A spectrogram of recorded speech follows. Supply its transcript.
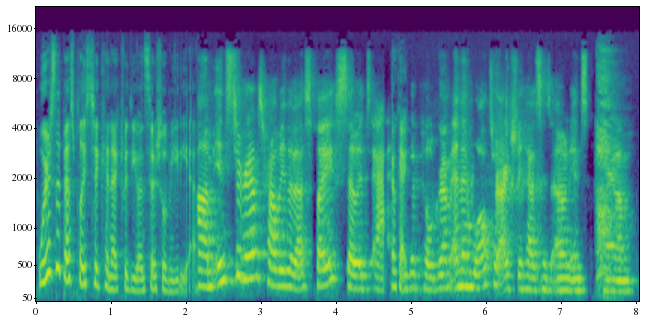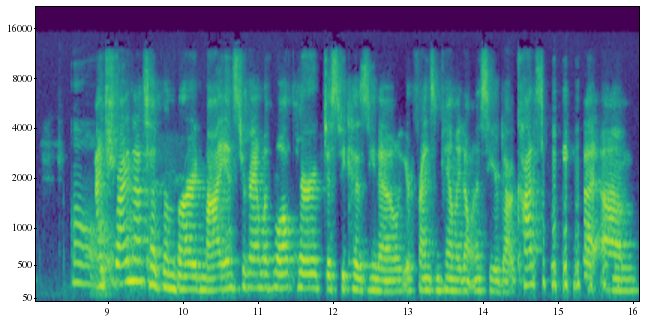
Where's the best place to connect with you on social media? Um, Instagram's probably the best place. So it's at okay. the Pilgrim. And then Walter actually has his own Instagram. Oh. I try not to bombard my Instagram with Walter just because you know your friends and family don't want to see your dog constantly. but um,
